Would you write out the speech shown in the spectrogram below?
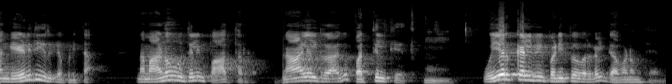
அங்கே எழுதியிருக்கு அப்படித்தான். நம்ம அனுபவத்திலையும் பார்த்துடுறோம் நாளில் ராகு பத்தில் கேது. உயர்கல்வி படிப்பவர்கள் கவனம் தேவை.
